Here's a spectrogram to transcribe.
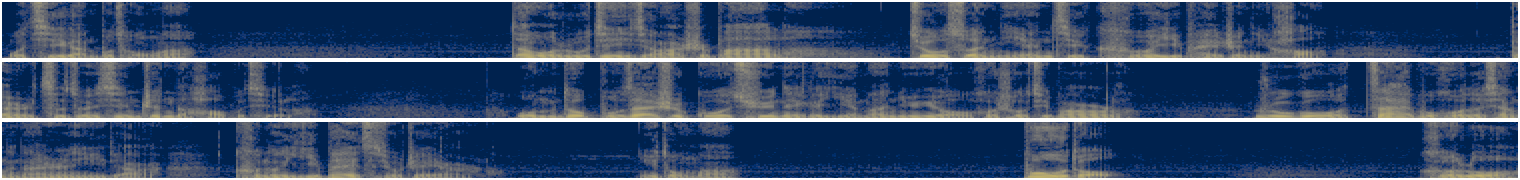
我岂敢不从啊？但我如今已经二十八了，就算年纪可以陪着你耗，但是自尊心真的耗不起了。我们都不再是过去那个野蛮女友和受气包了。如果我再不活得像个男人一点，可能一辈子就这样了。你懂吗？不懂。何洛，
